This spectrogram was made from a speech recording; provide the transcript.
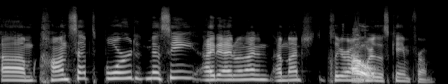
um, concept board, Missy. I, I. I'm not clear on Oh. where this came from.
